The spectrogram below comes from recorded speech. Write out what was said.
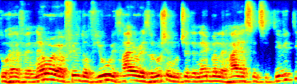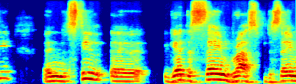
to have a narrower field of view with higher resolution, which would enable a higher sensitivity and still uh, get the same grasp, the same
